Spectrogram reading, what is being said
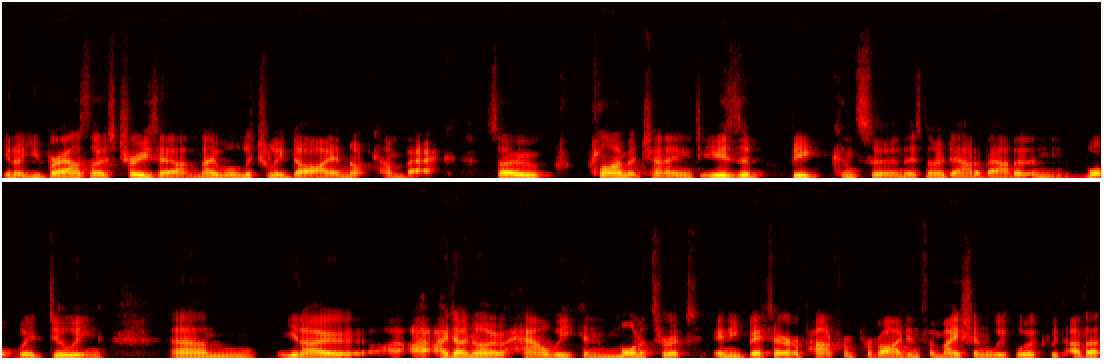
you know, you browse those trees out and they will literally die and not come back. So climate change is a big concern. There's no doubt about it. And what we're doing Um, you know, I, I, don't know how we can monitor it any better apart from provide information. We've worked with other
